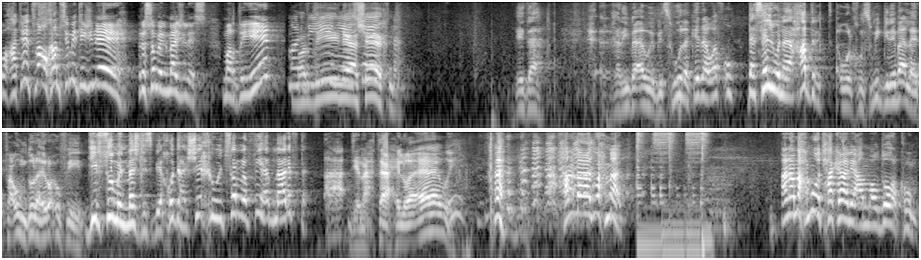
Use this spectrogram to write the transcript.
وهتدفعوا 500 جنيه رسوم المجلس. مرضيين؟ مرضيين يا شيخنا. إيه ده؟ غريبة قوي بسهولة كده وافقوا؟ ده سلونا يا حضرة. وال 500 جنيه بقى اللي هيدفعوهم دول هيروحوا فين؟ دي رسوم المجلس بياخدها الشيخ ويتصرف فيها بمعرفته آه دي نحتها حلوة قوي. محمد وأحمد. أنا محمود حكالي عن موضوعكم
